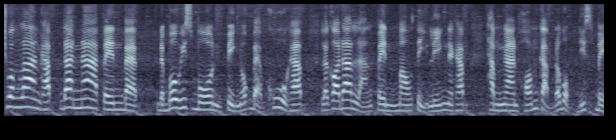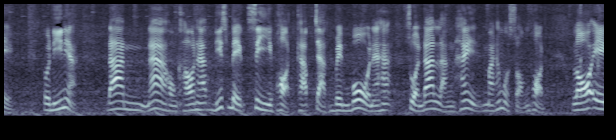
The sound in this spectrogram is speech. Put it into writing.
ช่วงล่างครับ ด้านหน้าเป็นแบบ Double Wishbone ปีกนกแบบคู่ครับ แล้วก็ด้านหลังเป็น Multi Link นะครับทำงานพร้อมกับระบบ Disc Brake ตัวนี้เนี่ยด้านหน้าของเขานะครับ Disc Brake 4 pot ครับจาก Brembo นะฮะส่วนด้านหลังให้มาทั้งหมด 2 pot ล้อเอง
